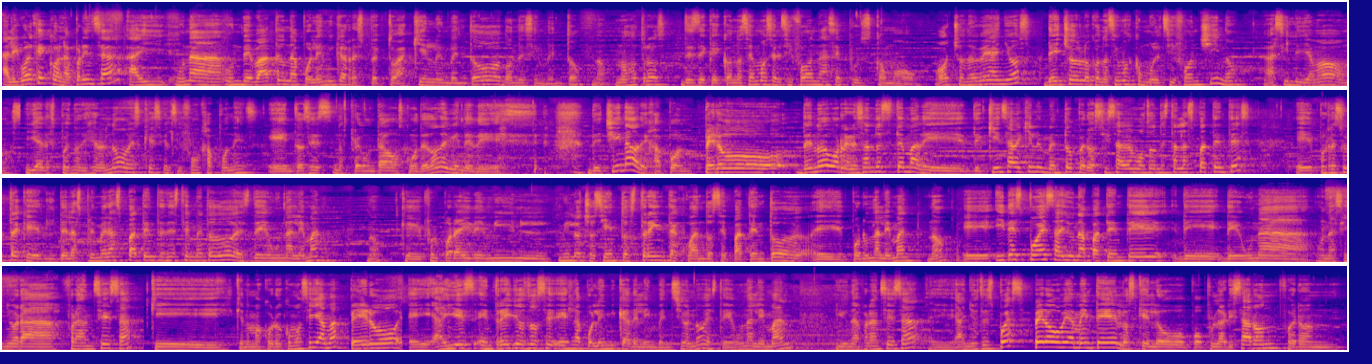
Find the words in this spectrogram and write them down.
al igual que con la prensa, hay una, un debate, una polémica respecto a quién lo inventó, dónde se inventó, ¿no? Nosotros, desde que conocemos el sifón hace pues como 8 o 9 años, de hecho lo conocimos como el sifón chino, así le llamábamos. Y ya después nos dijeron, no, es que es el sifón japonés. Entonces nos preguntábamos como, ¿de dónde viene? ¿De, de China o de Japón? Pero de nuevo, regresando a este tema de, de quién sabe quién lo inventó, pero sí sabemos dónde están las patentes, eh, pues resulta que de las primeras patentes de este método es de un alemán. ¿No? que fue por ahí de mil, 1830 cuando se patentó eh, por un alemán. ¿no? Eh, y después hay una patente de, de una, una, señora francesa que, que, no me acuerdo cómo se llama, pero ahí es entre ellos dos es la polémica de la invención, ¿no? este, un alemán y una francesa años después. Pero obviamente los que lo popularizaron fueron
